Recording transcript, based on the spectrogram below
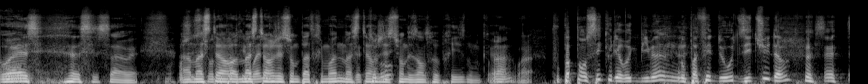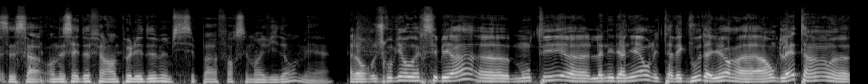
Ouais, c'est ça, ouais. en Un master, master gestion de patrimoine, master Exactement. gestion des entreprises, donc euh, Voilà. Faut pas penser que les rugbymen n'ont pas fait de hautes études. hein. C'est ça. On essaye de faire un peu les deux, même si c'est pas forcément évident, mais euh, Alors, je reviens au RCBA, euh, monté euh, l'année dernière, on était avec vous d'ailleurs à, à Anglette. hein, euh,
